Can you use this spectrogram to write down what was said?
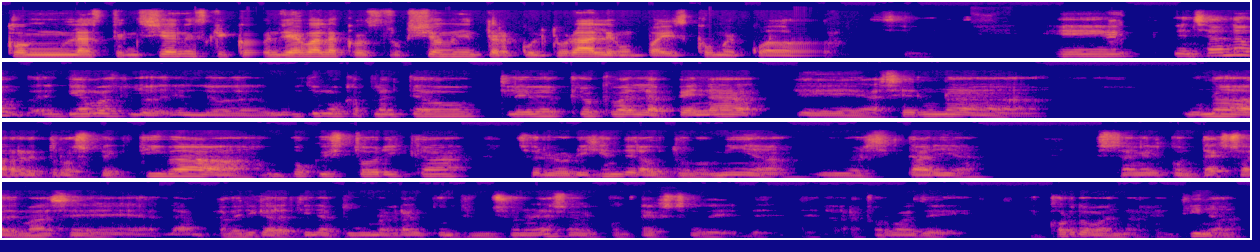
con las tensiones que conlleva la construcción intercultural en un país como Ecuador. Eh, pensando, digamos, en lo último que ha planteado Clever, creo que vale la pena eh, hacer una, una retrospectiva un poco histórica sobre el origen de la autonomía universitaria. Está en el contexto, además, eh, la América Latina tuvo una gran contribución a eso, en el contexto de, las reformas de, Córdoba en Argentina.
